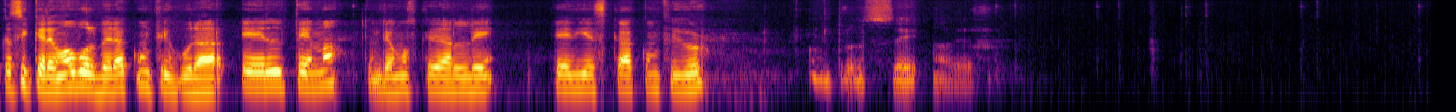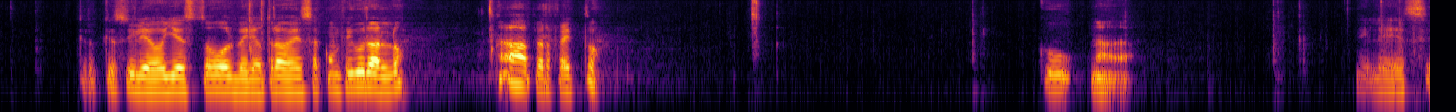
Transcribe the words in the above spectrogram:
Que si queremos volver a configurar el tema, tendríamos que darle P10K configure. Control C, a ver. Creo que si le doy esto volvería otra vez a configurarlo. Ah, perfecto. Q, nada. ls,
